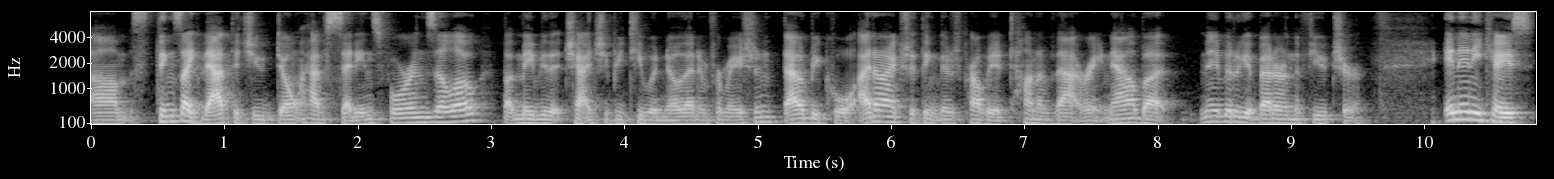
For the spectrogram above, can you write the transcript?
um, things like that that you don't have settings for in Zillow, but maybe that ChatGPT would know that information. That would be cool. I don't actually think there's probably a ton of that right now, but maybe it'll get better in the future. In any case,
